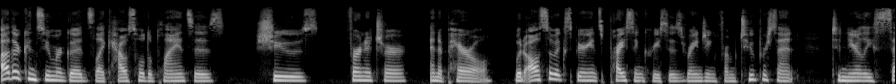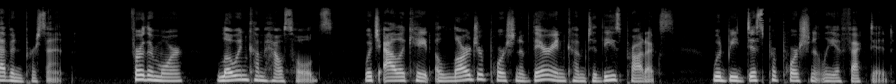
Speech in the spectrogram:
Other consumer goods like household appliances, shoes, furniture, and apparel would also experience price increases ranging from 2% to nearly 7%. Furthermore, low income households, which allocate a larger portion of their income to these products, would be disproportionately affected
